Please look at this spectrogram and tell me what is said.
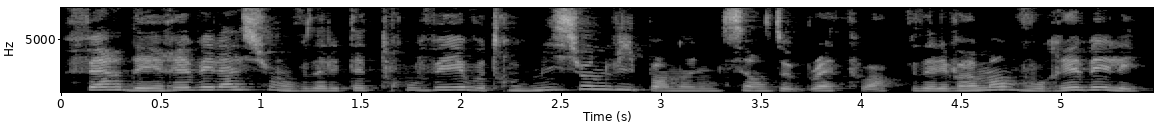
faire des révélations. Vous allez peut-être trouver votre mission de vie pendant une séance de breathwork. Vous allez vraiment vous révéler.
